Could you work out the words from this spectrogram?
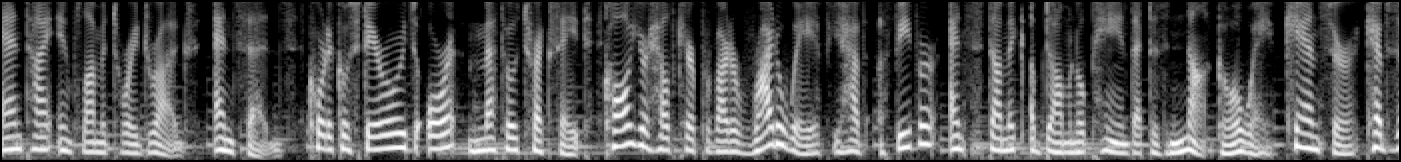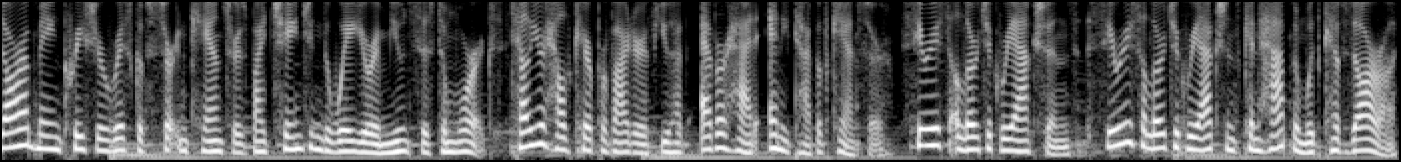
anti-inflammatory drugs, NSAIDs, corticosteroids, or methotrexate. Call your healthcare provider right away if you have a fever and stomach abdominal pain that does not go away. Cancer. Kevzara may increase your risk of certain cancers by changing the way your immune system works. Tell your healthcare provider if you have ever had any type of cancer. Serious allergic reactions. Serious allergic reactions can happen with Kevzara.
